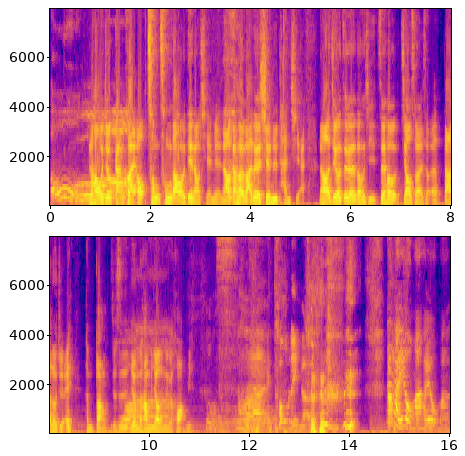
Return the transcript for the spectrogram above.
哦，然后我就赶快哦冲冲到我的电脑前面，然后赶快把这个旋律弹起来，然后结果这个东西最后交出来的时候，呃，大家都觉得哎、很棒，就是原本他们要的那个画面。哇塞，通灵啊，那还有吗？还有吗？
